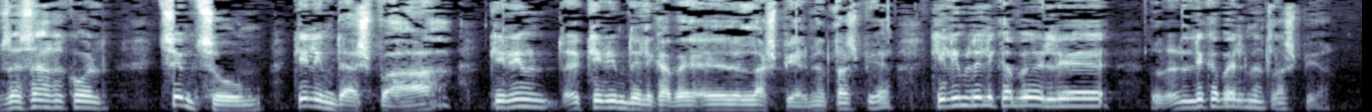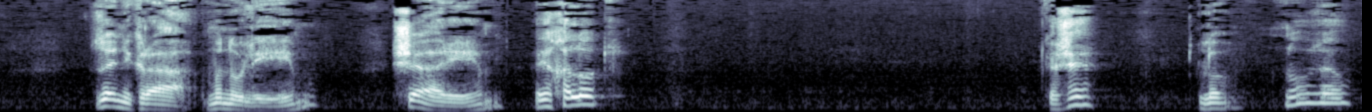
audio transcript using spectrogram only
זה סך הכל צמצום, כלים להשפעה, כלים, כלים לקבל, להשפיע על מנת להשפיע, כלים לקבל, לקבל על מנת להשפיע. זה נקרא מנעולים, שערים, היכלות. קשה? לא. נו, זהו.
